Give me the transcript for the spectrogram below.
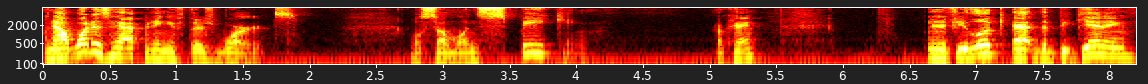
Now, what is happening if there's words? Well, someone's speaking. Okay? And if you look at the beginning,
